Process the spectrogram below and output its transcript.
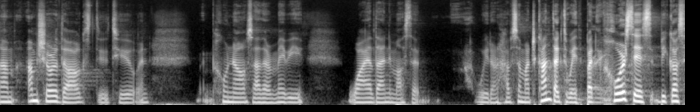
Um, i'm sure dogs do too and who knows other maybe wild animals that we don't have so much contact with. But horses, because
